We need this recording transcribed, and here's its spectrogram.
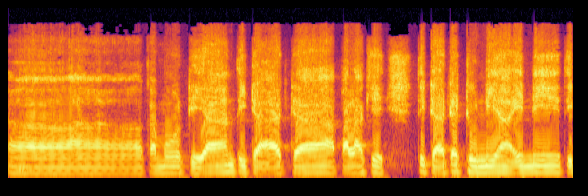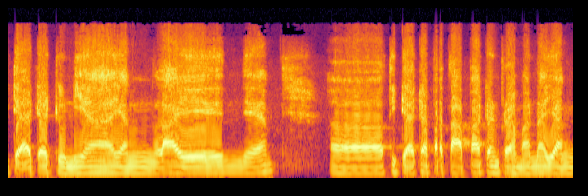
Uh, kemudian tidak ada apalagi tidak ada dunia ini tidak ada dunia yang lain ya uh, tidak ada pertapa dan brahmana yang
